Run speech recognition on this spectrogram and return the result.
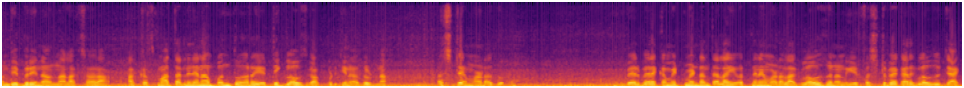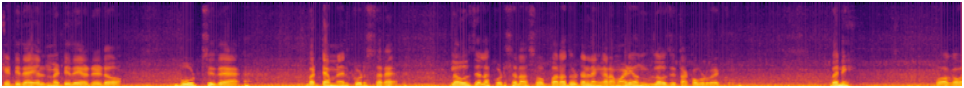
ಒಂದು ಇಬ್ಬರಿಂದ ಒಂದು ನಾಲ್ಕು ಸಾವಿರ. ಅಕಸ್ಮಾತ್ ಅಲ್ಲಿ ಏನೋ ಬಂತು ಅಂದರೆ ಎತ್ತಿ ಗ್ಲೌಸ್ಗೆ ಹಾಕ್ಬಿಡ್ತೀನಿ ಆ ದುಡ್ಡನ್ನ. ಅಷ್ಟೇ ಮಾಡೋದು. ಬೇರೆ ಬೇರೆ ಕಮಿಟ್ಮೆಂಟ್ ಅಂತೆಲ್ಲ ಇವತ್ತೇ ಮಾಡಲ್ಲ. ಗ್ಲೌಸು ನನಗೆ ಫಸ್ಟ್ ಬೇಕಾದ್ರೆ ಗ್ಲೌಸು ಜಾಕೆಟ್ ಇದೆ ಹೆಲ್ಮೆಟ್ ಇದೆ ಎರಡೆರಡು ಬೂಟ್ಸ್ ಇದೆ, ಬಟ್ಟೆ ಮನೇಲಿ ಕೊಡಿಸ್ತಾರೆ. ಗ್ಲೌಸ್ ಎಲ್ಲ ಕೊಡಿಸಲ್ಲ. ಸೊ ಬರೋ ದುಡ್ಡಲ್ಲಿ ಹೆಂಗಾರ ಮಾಡಿ ಒಂದು ಗ್ಲೌಸ್ ತಗೊಬಿಡ್ಬೇಕು ಬನ್ನಿ ಹೋಗವ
